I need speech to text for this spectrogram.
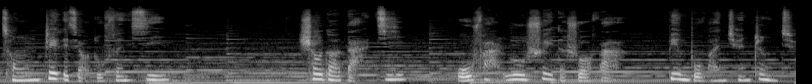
从这个角度分析，受到打击、无法入睡的说法，并不完全正确。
